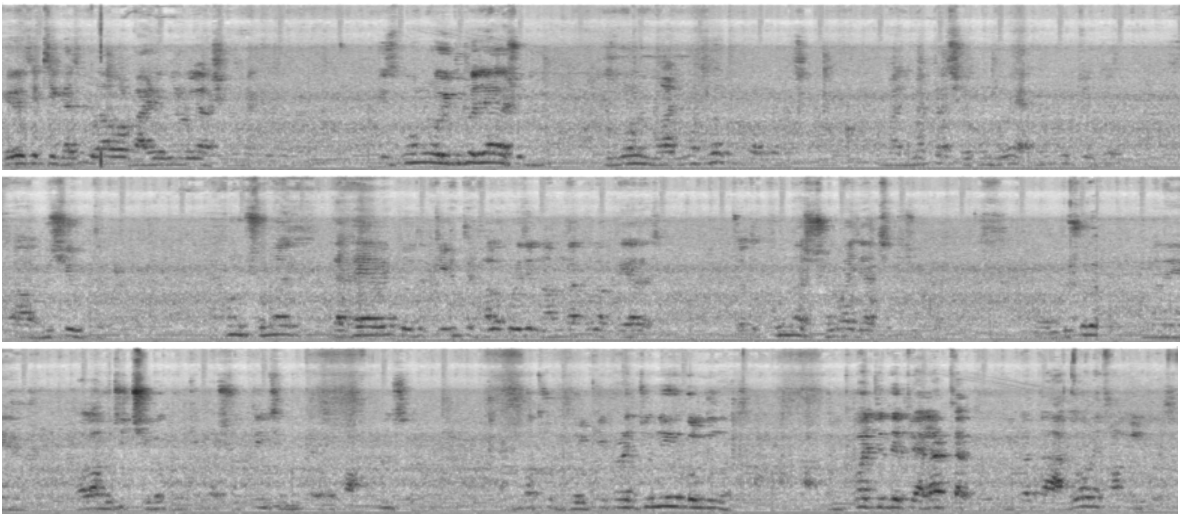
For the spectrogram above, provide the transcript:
হেরেছে ঠিক আছে ওরা আবার বাইরে বেরোলে আর সেরকম একটা কিছু করে না। ইস্টবেঙ্গল ওই দুটো জায়গায় শুধু। না, ইস্টবেঙ্গলের মাঝমাঠেও খুব প্রবলেম আছে। মাঝমাঠটা সেরকমভাবে এখন পর্যন্ত গুছিয়ে উঠতে পারে। এখন সময় দেখা যাবে যে ওদের টিমতে ভালো করে যে নাম ডাক করা প্লেয়ার আছে যতক্ষণ না সময় যাচ্ছে কিছু দুশো মানে বলা উচিত ছিল গোলকিপার সত্যিই সেদিনকে পারফরমেন্স ছিল। এখন শুধুমাত্র গোলকিপারের জন্যই গোলগুলো হয়েছে গোলকিপার যদি একটু অ্যালার্ট থাকে গোলকিপারটা আগেও অনেক সামিল করেছে।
